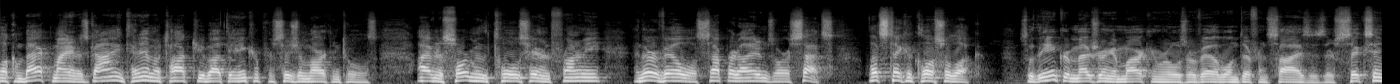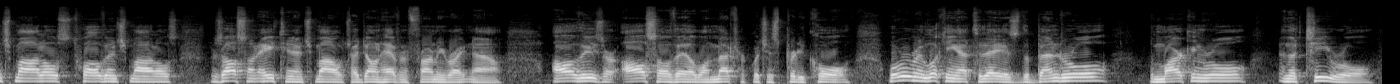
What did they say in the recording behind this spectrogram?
Welcome back, my name is Guy and today I'm going to talk to you about the Incra Precision Marking Tools. I have an assortment of tools here in front of me and they're available as separate items or sets. Let's take a closer look. So the Incra measuring and marking rules are available in different sizes. There's 6 inch models, 12 inch models, there's also an 18 inch model which I don't have in front of me right now. All of these are also available in metric which is pretty cool. What we're going to be looking at today is the bend rule, the marking rule, and the T rule.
